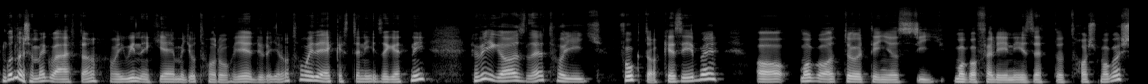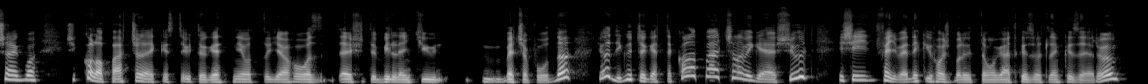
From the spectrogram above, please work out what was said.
Gondosan megvárta, amíg mindenki elmegy otthonról, hogy egyedül legyen otthon, majd elkezdte nézegetni, és a vége az lett, hogy így fogta a kezébe, a maga a töltény az így maga felé nézett ott hasmagasságba, és egy kalapáccsal elkezdte ütögetni ott, ugye, ahol az elsütő billentyű becsapódna, hogy addig ütögette kalapáccsal, amíg elsült, és így fegyver nélkül hasba lőtte magát közvetlen közelről.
